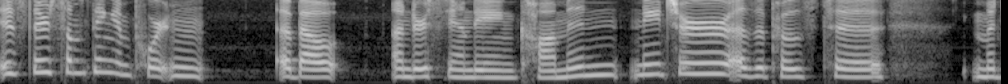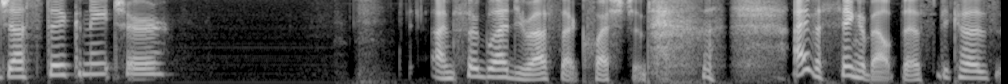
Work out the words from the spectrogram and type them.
is there something important about understanding common nature as opposed to majestic nature? I'm so glad you asked that question. I have a thing about this because,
